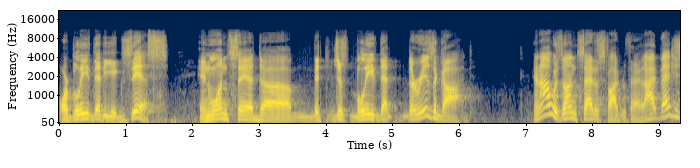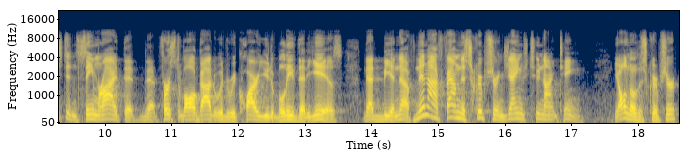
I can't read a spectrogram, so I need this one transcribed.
or believe that he exists. And one said uh, that just believe that there is a God. And I was unsatisfied with that. I, that just didn't seem right that, that, first of all, God would require you to believe that He is. That'd be enough. And then I found this scripture in James 2.19. Y'all know the scripture.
